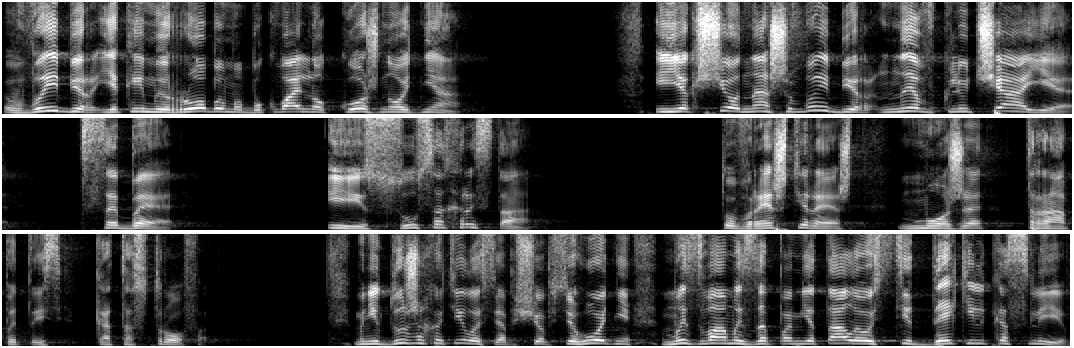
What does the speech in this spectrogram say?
Вибір, який ми робимо буквально кожного дня. І якщо наш вибір не включає в себе Ісуса Христа, то врешті-решт може трапитись катастрофа. Мені дуже хотілося б, щоб сьогодні ми з вами запам'ятали ось ці декілька слів.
